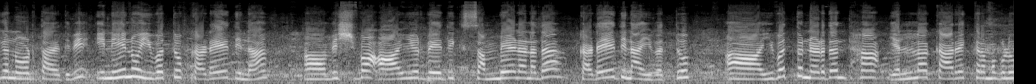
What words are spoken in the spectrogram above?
ನಾವೀಗ ನೋಡ್ತಾ ಇದ್ದೀವಿ. ಇನ್ನೇನು ಇವತ್ತು ಕಡೇ ದಿನ ವಿಶ್ವ ಆಯುರ್ವೇದಿಕ್ ಸಮ್ಮೇಳನದ ಕಡೇ ದಿನ ಇವತ್ತು. ಇವತ್ತು ನಡೆದಂತಹ ಎಲ್ಲ ಕಾರ್ಯಕ್ರಮಗಳು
